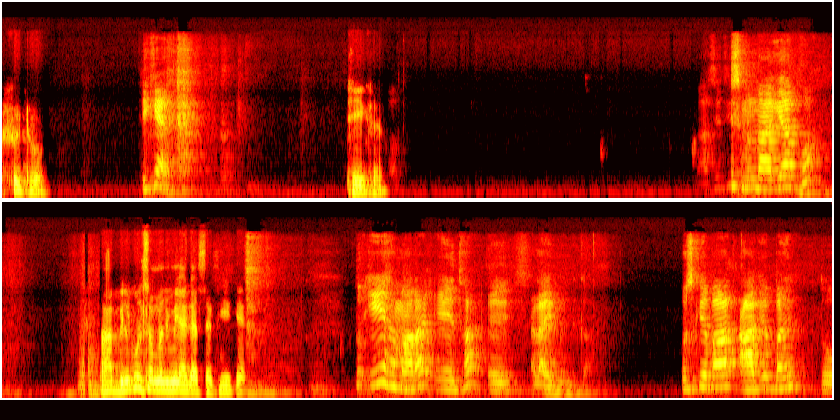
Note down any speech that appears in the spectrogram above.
फिट हो? ठीक है। ठीक है समझ में आ गया आपको? हाँ बिल्कुल समझ में आ गया सर ठीक है। तो ये हमारा ए था अलाइनमेंट का। उसके बाद आगे बढ़े तो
